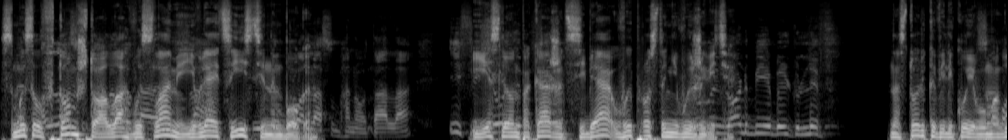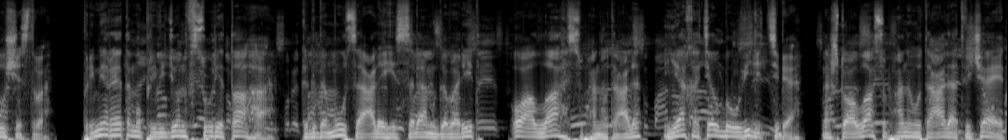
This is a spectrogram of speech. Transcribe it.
Смысл в том, что Аллах в исламе является истинным Богом. если Он покажет себя, вы просто не выживете. Настолько велико Его могущество. Пример этому приведен в суре Тага, когда Муса, алейхиссалям, говорит, «О Аллах, субхану тааля, я хотел бы увидеть тебя». На что Аллах, субхану тааля, отвечает,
